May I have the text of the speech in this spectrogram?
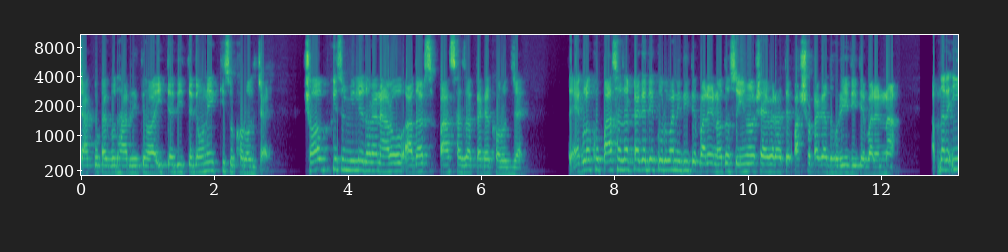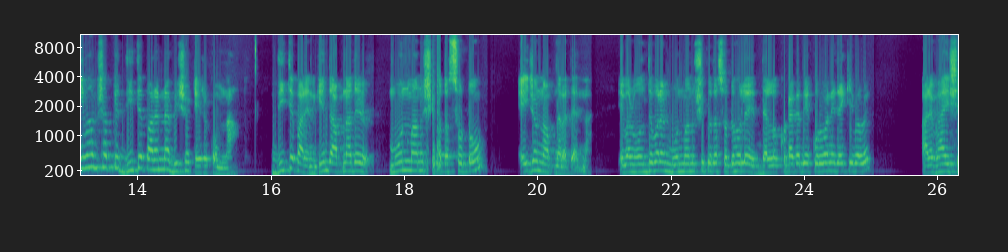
চাকু টাকু ধার দিতে হয়, ইত্যাদি ইত্যাদি অনেক কিছু খরচ যায়। সব কিছু মিলে ধরেন আরও আদার্স পাঁচ হাজার টাকা খরচ যায়। তো এক লক্ষ পাঁচ হাজার টাকা দিয়ে কোরবানি দিতে পারেন, অথচ ইমাম সাহেবের হাতে পাঁচশো টাকা ধরিয়ে দিতে পারেন না। আপনারা ইমাম সাহেবকে দিতে পারেন না, বিষয়টা এরকম না। দিতে পারেন, কিন্তু আপনাদের মন মানসিকতা ছোট এই জন্য আপনারা দেন না। এবার বলতে পারেন, মন মানসিকতা ছোট হলে দেড় লক্ষ টাকা দিয়ে কোরবানি দেয় কীভাবে? আরে ভাই, সে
